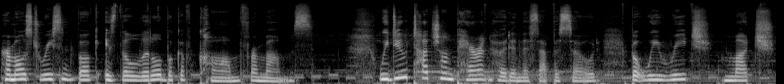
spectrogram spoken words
Her most recent book is The Little Book of Calm for Mums. We do touch on parenthood in this episode, but we reach much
